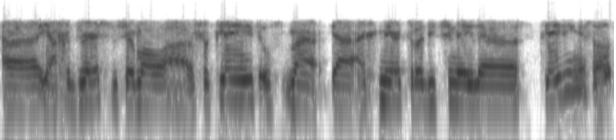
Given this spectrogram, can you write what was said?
eh, ja, gedressed, dus helemaal eh, verkleed. Of, maar ja, eigenlijk meer traditionele kleding is dat.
